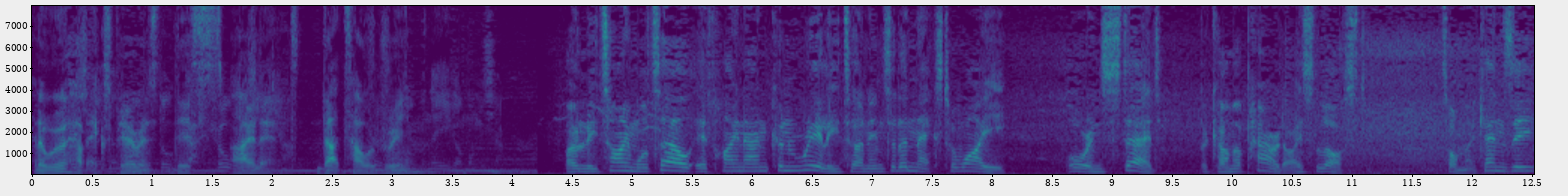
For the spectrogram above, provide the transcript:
and will have experienced this island. That's our dream. Only time will tell if Hainan can really turn into the next Hawaii, or instead become a paradise lost. Tom Mackenzie,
